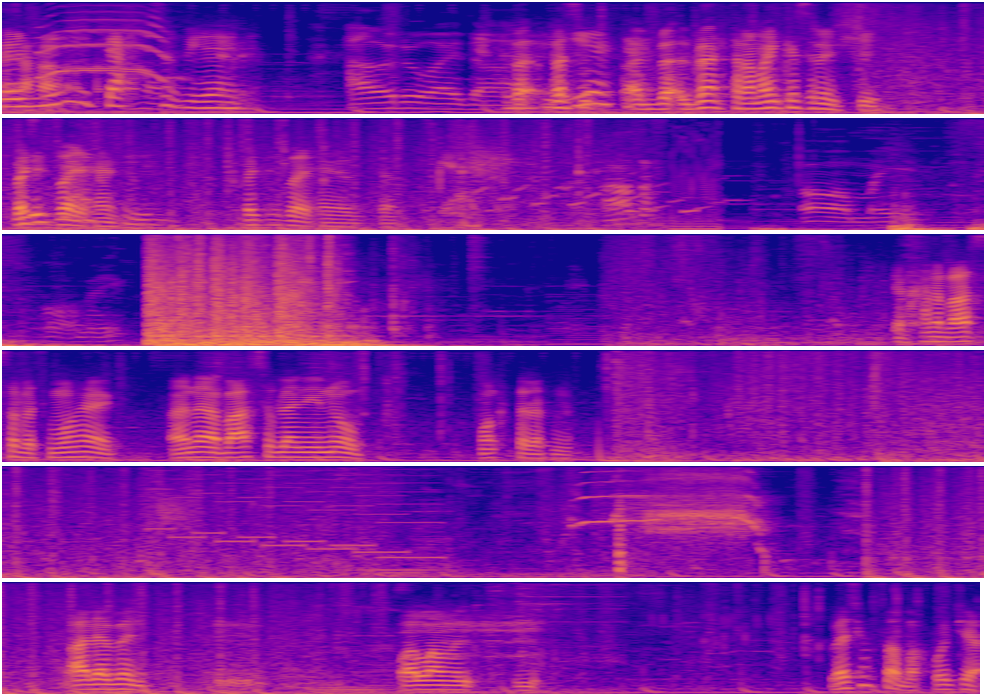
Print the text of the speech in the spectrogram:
بس تحسب يعني How do I die? ب- بس الب- البنات ترى ما ينكسرن شيء. بس يصيحن بس يصيحن يا رجال يا أخي أنا بعصب بس مو هيك أنا بعصب لأني نوب ما اختلفنا هذا بنت والله من ليش مصبح وجع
